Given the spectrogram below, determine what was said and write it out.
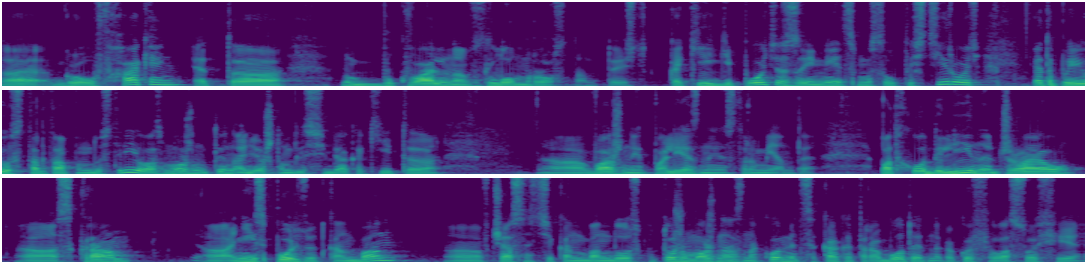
Да. Growth hacking — это ну, буквально взлом роста. То есть какие гипотезы имеет смысл тестировать. Это появилась стартап-индустрия, возможно, ты найдешь там для себя какие-то э, важные, полезные инструменты. Подходы Lean, Agile, э, Scrum, э, они используют Kanban, э, в частности Kanban-доску. Тоже можно ознакомиться, как это работает, на какой философии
